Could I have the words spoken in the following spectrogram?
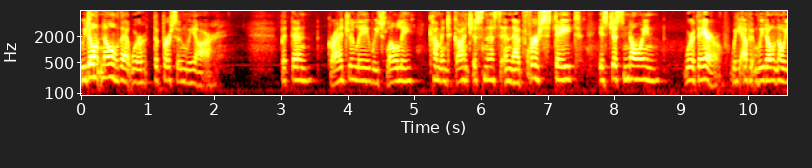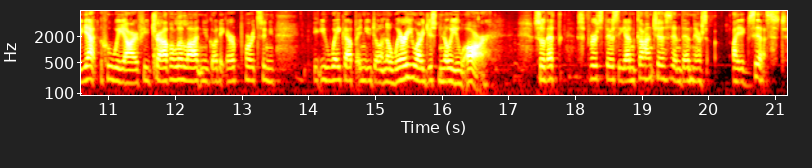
We don't know that we're the person we are. But then gradually, we slowly come into consciousness, and that first state is just knowing we're there. We haven't. We don't know yet who we are. If you travel a lot and you go to airports and you, you wake up and you don't know where you are, just know you are. So that first there's the unconscious, and then there's I exist,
